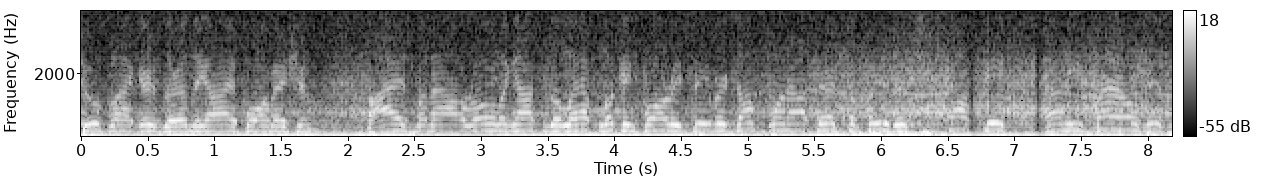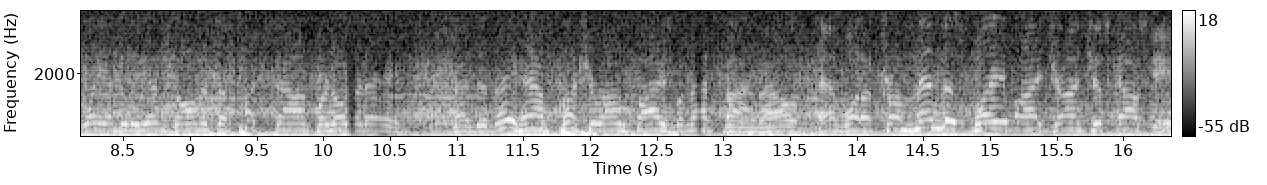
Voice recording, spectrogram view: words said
Two flankers. They're in the I formation. Theismann now rolling out to the left, looking for a receiver. Dumps one out there. Completed to Cieszkowski, and he barrels his way into the end zone. It's a touchdown for Notre Dame. And did they have pressure on Theismann that time, Al? And what a tremendous play by John Cieszkowski.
